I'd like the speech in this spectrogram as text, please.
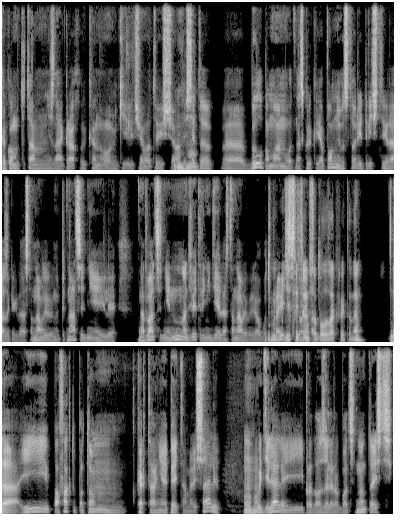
какому-то там, не знаю, краху экономики или чего-то еще. Uh-huh. То есть это э, было, по-моему, вот насколько я помню, в истории 3-4 раза, когда останавливали на 15 дней или на 20 дней, ну, на 2-3 недели останавливали работу правительства. Действительно потом... все было закрыто, да? Да, и по факту потом как-то они опять там решали, угу. выделяли и продолжали работать. Ну, то есть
